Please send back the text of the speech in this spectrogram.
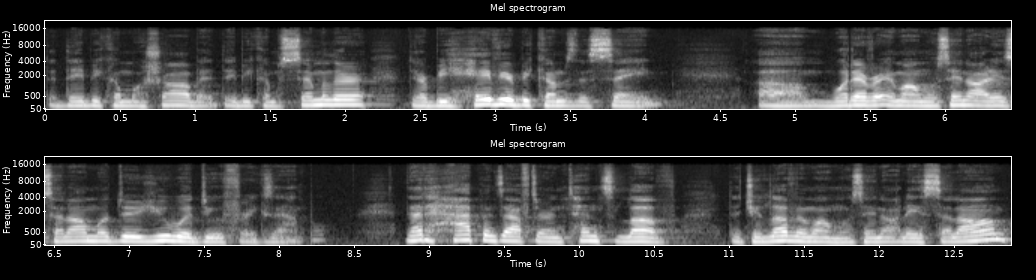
That they become mushabit, they become similar, their behavior becomes the same. Um, whatever Imam Hussein salam would do, you would do, for example. That happens after intense love, that you love Imam Hussein salam,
